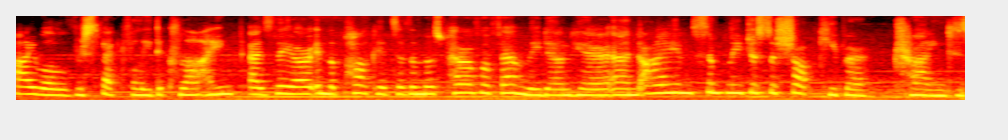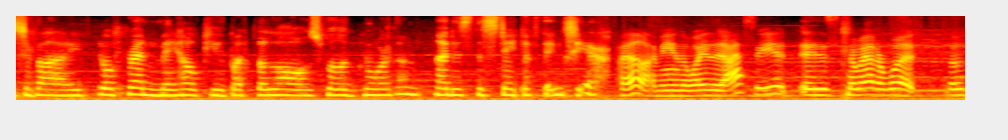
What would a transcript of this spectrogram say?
I will respectfully decline, as they are in the pockets of the most powerful family down here, and I am simply just a shopkeeper trying to survive. Your friend may help you, but the laws will ignore them. That is the state of things here. Well, I mean, the way that I see it is no matter what, those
